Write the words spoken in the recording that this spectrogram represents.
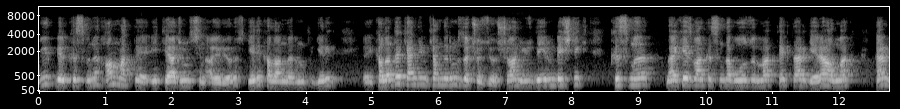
büyük bir kısmını ham madde ihtiyacımız için ayırıyoruz. Geri kalanların geri e, kendi imkanlarımızla çözüyoruz. Şu an %25'lik kısmı Merkez Bankası'nda bozdurmak, tekrar geri almak hem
